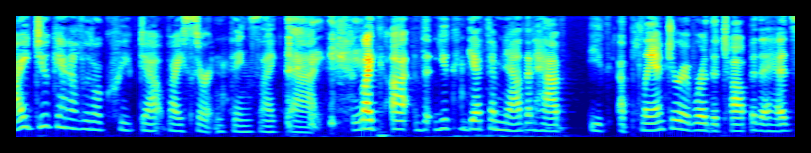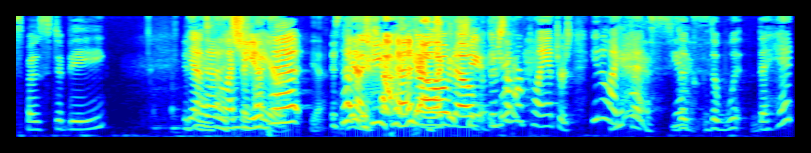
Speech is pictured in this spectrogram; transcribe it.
I do get a little creeped out by certain things like that. like uh, the, you can get them now that have you, a planter where the top of the head's supposed to be. Is Yeah, it's that a like the chia pet? Yeah. Is that Yeah, a chia pet? yeah, no, like a no. chia- There's yeah. are planters. You know, like Yes, the, yes. the the the head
